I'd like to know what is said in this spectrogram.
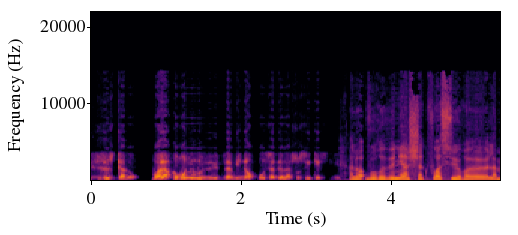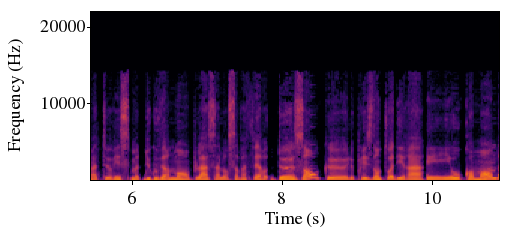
solutions jusqu'alors. Voilà comment nous nous examinons au sein de la société civile. Alors, vous revenez à chaque fois sur euh, l'amateurisme du gouvernement en place. Alors, ça va faire deux ans que le président Touadéra est aux commandes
